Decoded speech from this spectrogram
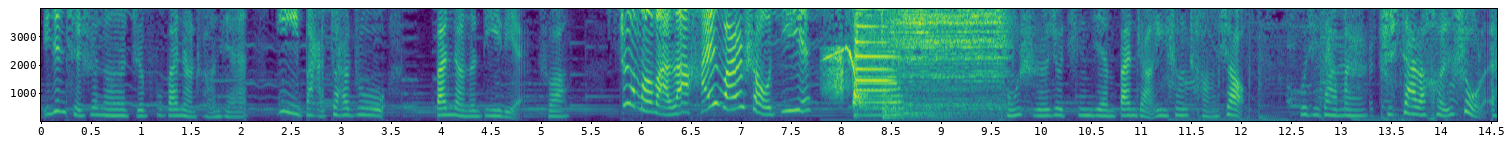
一进寝室呢，直扑班长床前，一把抓住班长的弟弟，说：“这么晚了还玩手机。”同时就听见班长一声长啸，估计大妈是下了狠手了呀。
